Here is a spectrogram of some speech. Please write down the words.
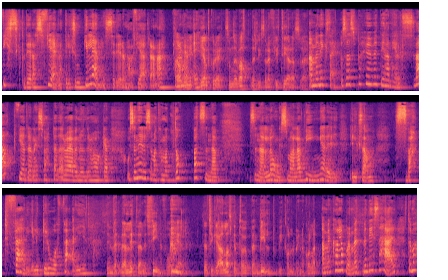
fisk på deras fjäll, att det liksom glänser i de här fjädrarna. Ja, Håller men med helt korrekt. Som när vattnet liksom reflekterar sådär. Ja men exakt. Och sen så på huvudet är han helt svart, fjädrarna är svarta där och även under hakan. Och sen är det som att han har doppat sina, sina långsmala vingar i, i liksom svart färg eller grå färg. Det är en vä- väldigt, väldigt fin fågel. Så jag tycker alla ska ta upp en bild på Big Colibrin och kolla. Ja, men kolla på dem. Men, men det är så här, de har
